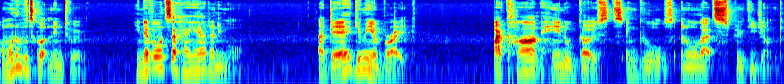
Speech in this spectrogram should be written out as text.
I wonder what's gotten into him. He never wants to hang out anymore. A dare? Give me a break. I can't handle ghosts and ghouls and all that spooky junk.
